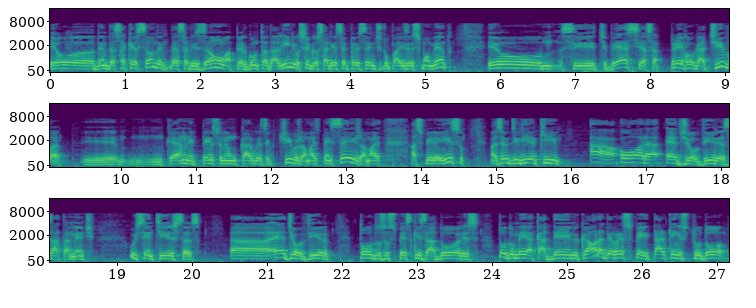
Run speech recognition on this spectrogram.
Eu, dentro dessa questão, dentro dessa visão, a pergunta da Aline, você gostaria de ser presidente do país nesse momento? Eu, se tivesse essa prerrogativa, e não quero nem penso em nenhum cargo executivo, jamais pensei, jamais aspirei isso, mas eu diria que a hora é de ouvir exatamente os cientistas, uh, é de ouvir todos os pesquisadores, todo o meio acadêmico, é hora de respeitar quem estudou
